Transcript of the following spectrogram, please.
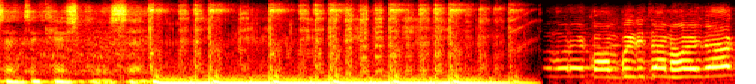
সেটা ক্যাশ করেছে কম্পিটিশন হয়ে যাক।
